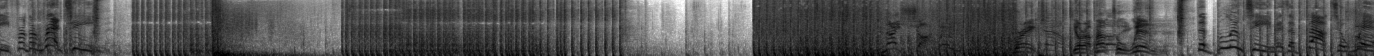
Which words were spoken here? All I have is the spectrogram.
Killing for the red team! Nice shot! Great! You're about to win! The blue team is about to win!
